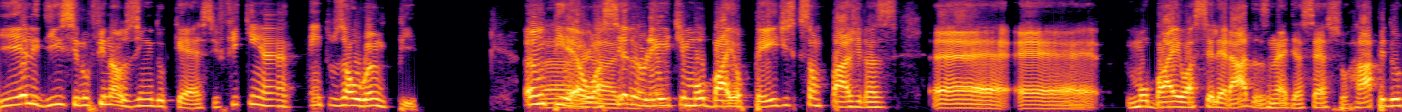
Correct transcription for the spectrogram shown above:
E ele disse no finalzinho do cast: fiquem atentos ao AMP. AMP ah, é o Accelerate Mobile Pages, que são páginas é, é, mobile aceleradas, né, de acesso rápido.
